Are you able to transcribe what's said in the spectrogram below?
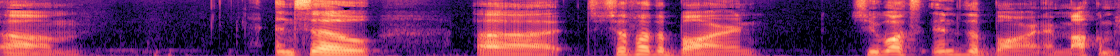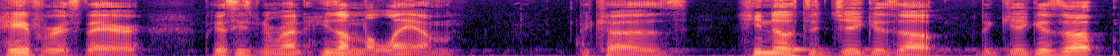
Um, and so uh, she's up at the barn. She walks into the barn, and Malcolm Haver is there because he's been run. He's on the lam because he knows the jig is up. The gig is up.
